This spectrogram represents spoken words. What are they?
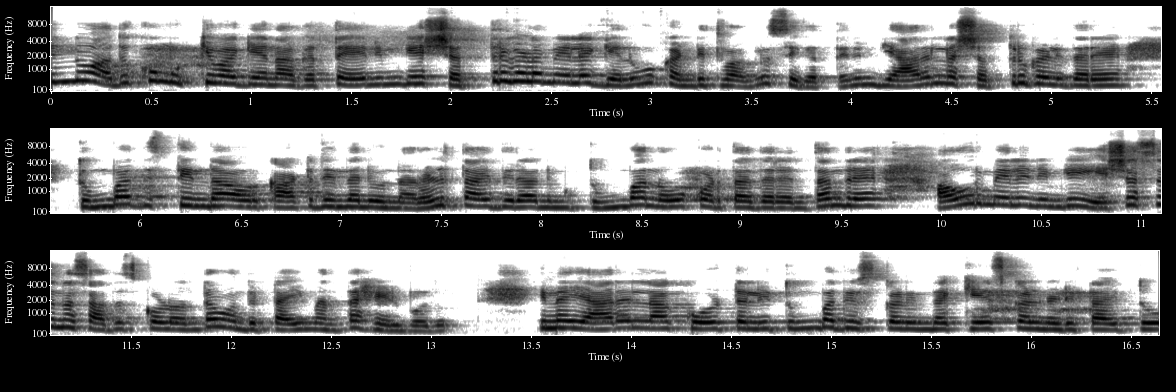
ಇನ್ನು ಅದಕ್ಕೂ ಮುಖ್ಯವಾಗಿ ಏನಾಗುತ್ತೆ, ನಿಮಗೆ ಶತ್ರುಗಳ ಮೇಲೆ ಗೆಲುವು ಖಂಡಿತವಾಗ್ಲೂ ಸಿಗುತ್ತೆ. ನಿಮ್ಗೆ ಯಾರೆಲ್ಲ ಶತ್ರುಗಳಿದ್ದಾರೆ, ತುಂಬ ದಿಸ್ತಿಂದ ಅವ್ರ ಕಾಟದಿಂದ ನೀವು ನರಳ್ತಾ ಇದ್ದೀರಾ, ನಿಮ್ಗೆ ತುಂಬ ನೋವು ಕೊಡ್ತಾ ಇದ್ದಾರೆ ಅಂತಂದರೆ, ಅವ್ರ ಮೇಲೆ ನಿಮಗೆ ಯಶಸ್ಸನ್ನು ಸಾಧಿಸ್ಕೊಳ್ಳುವಂಥ ಒಂದು ಟೈಮ್ ಅಂತ ಹೇಳ್ಬೋದು. ಇನ್ನು ಯಾರೆಲ್ಲ ಕೋರ್ಟಲ್ಲಿ ತುಂಬ ದಿವಸಗಳಿಂದ ಕೇಸ್ಗಳು ನಡೀತಾ ಇತ್ತು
